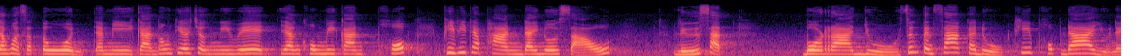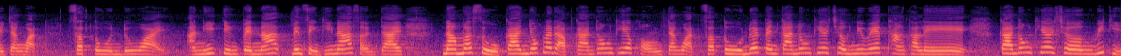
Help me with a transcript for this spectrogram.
จังหวัดสตูลจะมีการท่องเที่ยวเชิงนิเวศ ยังคงมีการพบพิพิธภัณฑ์ไดโนเสาร์หรือสัตว์โบราณอยู่ ซึ่งเป็นซากกระดูกที่พบได้อยู่ในจังหวัด สตูลด้วย อันนี้จึงเป็นน่าเป็นสิ่งที่น่าสนใจนำมาสู่การยกระดับการท่องเที่ยวของจังหวัดสตูลด้วยเป็นการท่องเที่ยวเชิงนิเวศทางทะเล การท่องเที่ยวเชิงวิถี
